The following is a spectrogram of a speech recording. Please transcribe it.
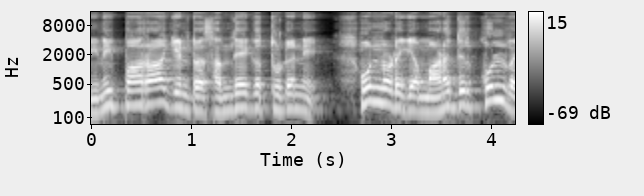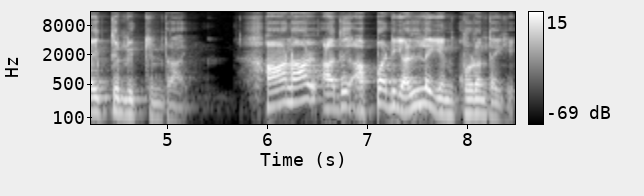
நினைப்பாரா என்ற சந்தேகத்துடனே உன்னுடைய மனதிற்குள் வைத்து நிற்கின்றாய். ஆனால் அது அப்படி அல்ல என் குழந்தையே.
